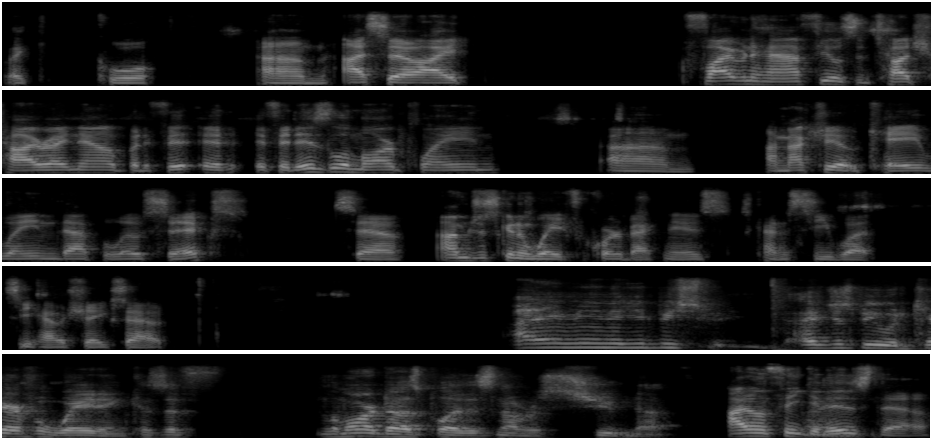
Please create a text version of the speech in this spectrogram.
like cool. Um, I so I five and a half feels a touch high right now, but if it if, if it is Lamar playing, um, I'm actually okay laying that below six. So I'm just gonna wait for quarterback news to kind of see what see how it shakes out. I mean, you'd be, I'd just be with careful waiting because if Lamar does play, this number's shooting up. I don't think it Right. is though.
